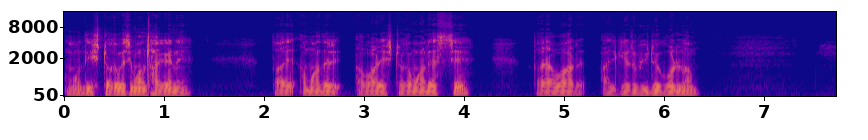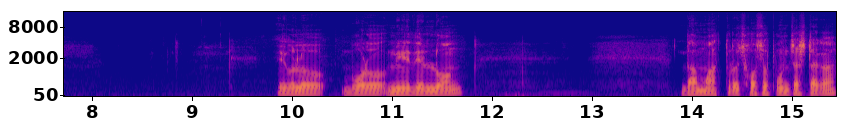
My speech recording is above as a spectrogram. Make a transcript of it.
আমাদের স্টকে বেশি মাল থাকে না তাই আমাদের আবার স্টকে মাল এসছে, তাই আবার আজকে একটু ভিডিও করলাম। এগুলো বড় মেয়েদের লং দাম মাত্র ছশো পঞ্চাশ টাকা।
